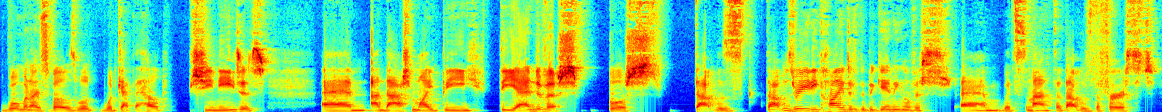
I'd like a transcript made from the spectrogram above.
woman, I suppose, would, would get the help she needed. Um, and that might be the end of it. But that was that was really kind of the beginning of it um, with Samantha. That was the first.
